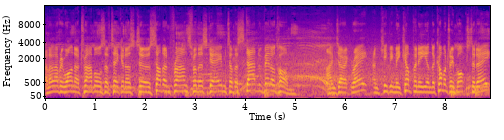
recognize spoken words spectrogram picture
Hello everyone, our travels have taken us to southern France for this game, to the Stade Velodrome. I'm Derek Ray, and keeping me company in the commentary box today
